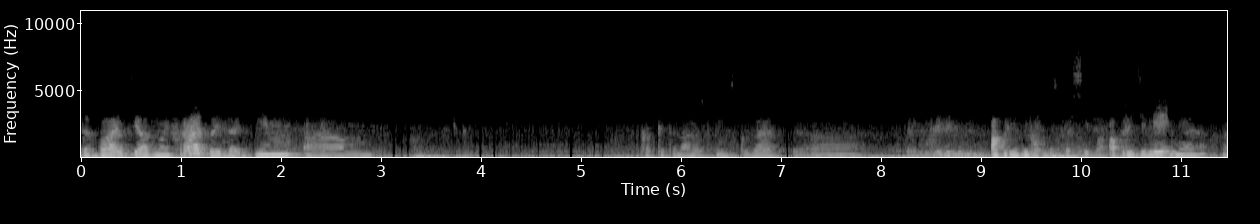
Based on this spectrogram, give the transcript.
Давайте одной фразой дадим, эм, как это на русском сказать, э, определение, спасибо, определение, э,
